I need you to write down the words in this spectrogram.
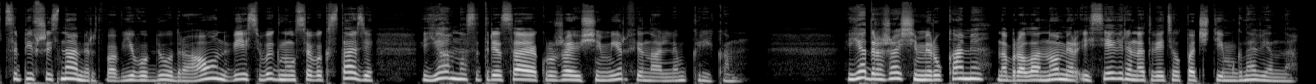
вцепившись намертво в его бедра, а он весь выгнулся в экстазе, явно сотрясая окружающий мир финальным криком. Я дрожащими руками набрала номер, и Северин ответил почти мгновенно.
